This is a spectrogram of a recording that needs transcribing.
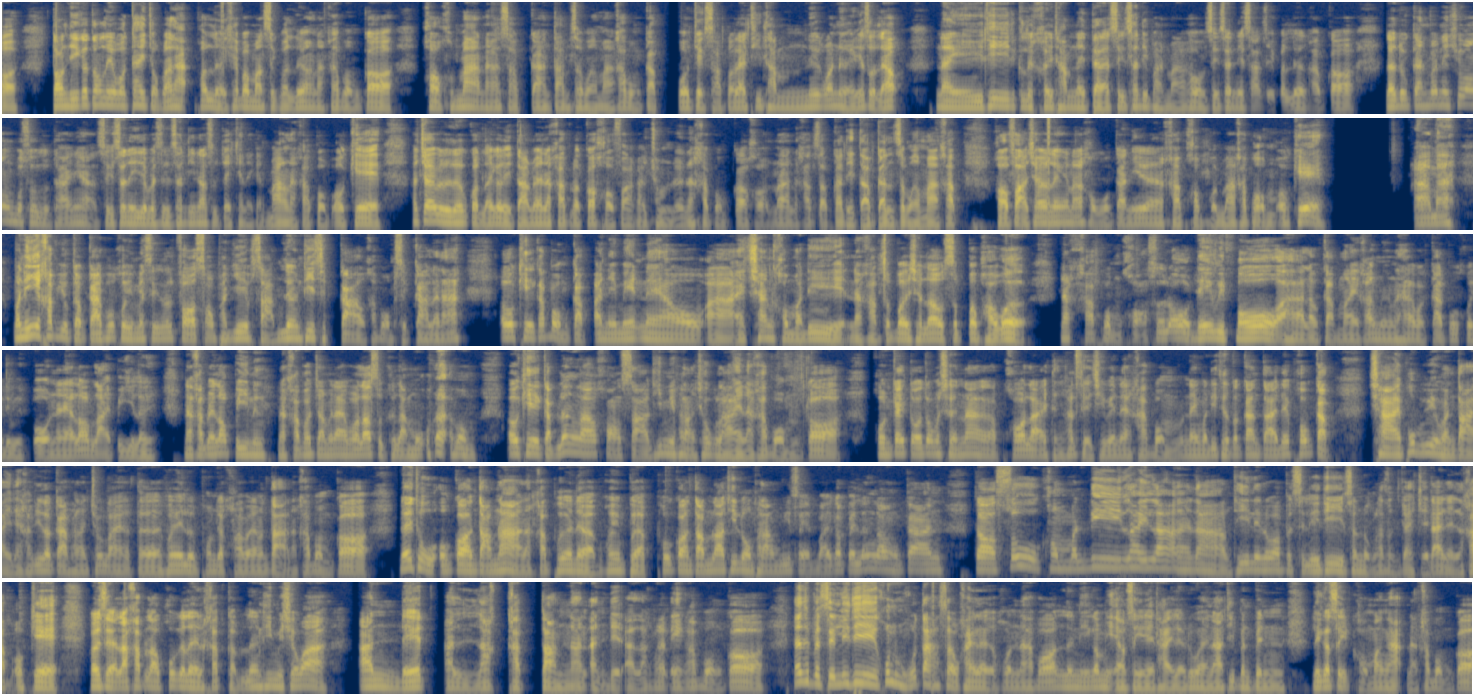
ตอนนี้ก็ต้องเรียกว่าใกล้จบแล้วละเพราะเหลือแค่ประมาณ10กว่าเรื่องนะครับผมก็ขอบคุณมากนะครับสำหรับการตามเสมอมาครับผมกับโปรเจกต์3ตอนแรกที่ทำเรียกว่าเหนื่อยที่สุดแล้ว ในที่เคยทำในแต่ละซีซันที่ผ่านมาครับผมซีซันนี้30กว่าเรื่องครับก็เราดูกันว่าในช่วงบทสรุปสุดท้ายเนี่ยซีซันนี้จะเป็นซีซันที่น่าสนใจแค่ไหนกันบ้างนะครับผมโอเค ถ้าชอบอย่าลืมกดไลค์กดติดตามด้วยนะครับแล้วก็ขอฝากการชมด้วยนะครับผมก็ขอบคุณมากนะครับสำหรับการติดตามกันเสมอมาครับขอฝากช่องเล็กๆนะของวงการนี้ด้วยนะครับ ขอบคุณมากครับผม โอเค อ่ามา วันนี้ครับอยู่กับการพูดคุย m e s s a g e for 2023 เรื่องที่ 19 ครับผม 19 แล้วนะ โอเคครับผมกับอนิเมะแนว อ่า แอคชั่นคอมเมดี้นะครับ Super c h a n n e l Super Power นะครับผมของโซโลเดวิดโปอ่าเรากลับมาอีกครั้งหนึ่งนะครับกับการพูดคุยเดวิดโปในรอบหลายปีเลยนะครับ ในรอบปีหนึ่งนะครับเพราะจำไม่ได้เพราะล่าสุดคือลามุครับผม โอเค กับเรื่องราวของสาวที่มีพลังโชคร้ายนะครับผมก็ คนใกล้ตัวต้องเผชิญหน้ากับข้อร้ายถึงขั้นเสียชีวิตนะครับผมในวันที่เธอต้องการตายได้พบกับชายผู้ไม่มีวันตายนะครับที่ต้องการพลังโชคร้ายของเธอเพื่อให้หลุดพ้นจากความเป็นอมตะนะครับ ผมก็ได้ถูกองค์กรตามล่านะครับเพื่อแบบเพื่อเพื่อผู้องค์กรตามล่าที่รวมพลังวิเศษไว้ก็เป็นเรื่องราวของการต่อสู้คอมเมดี้ไล่ล่าอะไรต่างๆที่เรียกว่าเป็นซีรีส์ที่สนุกและสนใจใช้ได้เลยนะครับโอเคก็เสร็จแล้วครับเราพูดกันเลยนะครับกับเรื่องที่มีชื่อว่า Undead Unluck ครับ ตามนั้น Undead Unluck นั่นเองครับผมก็น่าจะเป็นซีรีส์ที่คุ้นหูตาสำหรับใครหลายคนนะเพราะเรื่องนี้ก็มี LC ในไทยแล้วด้วยนะ ที่มันเป็นเลกสิตของมังงะนะครับผมก็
